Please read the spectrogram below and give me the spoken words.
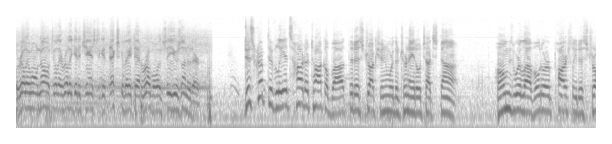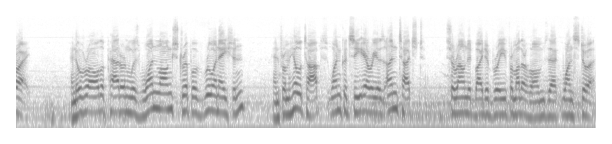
we really won't know until they really get a chance to get excavate that rubble and see who's under there. Descriptively, it's hard to talk about the destruction where the tornado touched down. Homes were leveled or partially destroyed. And overall, the pattern was one long strip of ruination, and from hilltops, one could see areas untouched, surrounded by debris from other homes that once stood.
